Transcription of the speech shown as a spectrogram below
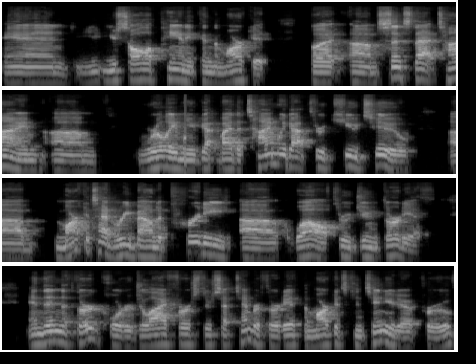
and you, you, saw a panic in the market. But um, since that time, um, really, when you got by the time we got through Q2, uh, markets had rebounded pretty uh, well through June 30th. And then the third quarter, July 1st through September 30th, the markets continue to improve.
